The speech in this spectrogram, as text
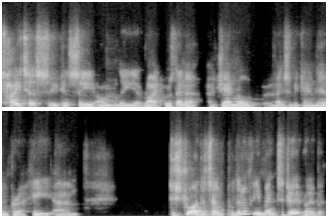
Titus, who you can see on the right, was then a, a general, eventually became the emperor. He um, destroyed the temple. They don't think he meant to do it really, but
